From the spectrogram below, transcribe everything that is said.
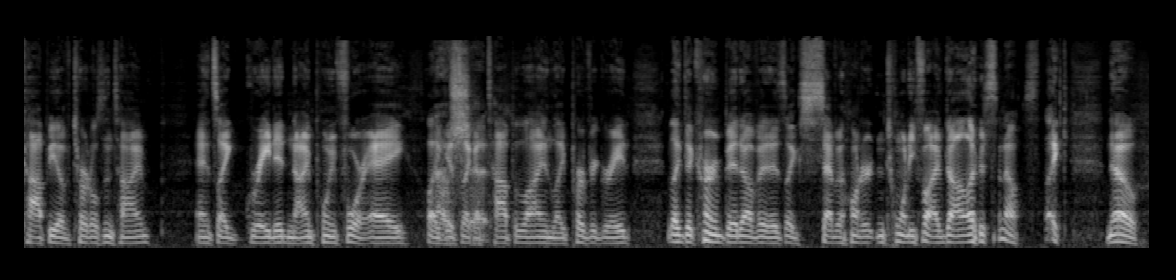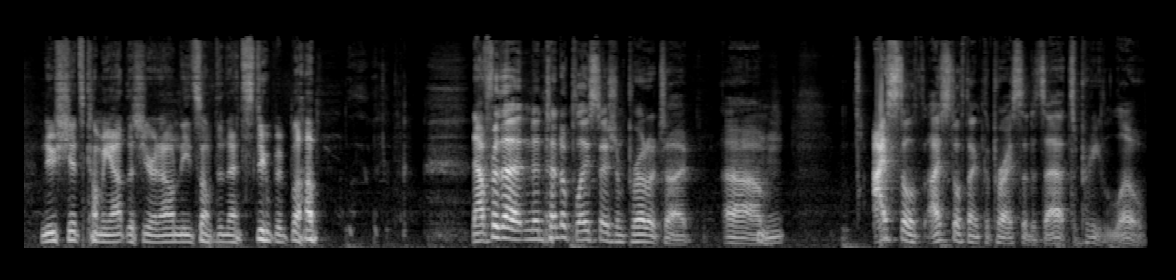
copy of Turtles in Time, and it's like graded nine point four A. Like Oh, it's like a top of line, like perfect grade. Like the current bid of it is like seven hundred and twenty five dollars, and I was like, no, new shit's coming out this year, and I don't need something that stupid, Bob. Now for the Nintendo PlayStation prototype, um, Mm-hmm. I still I still think the price that it's at is pretty low.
